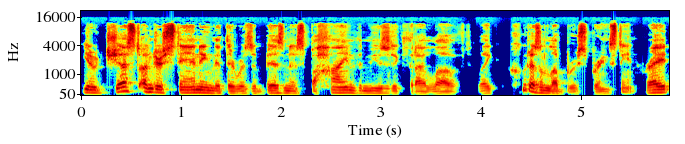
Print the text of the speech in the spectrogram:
you know, just understanding that there was a business behind the music that I loved. Like, who doesn't love Bruce Springsteen, right?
